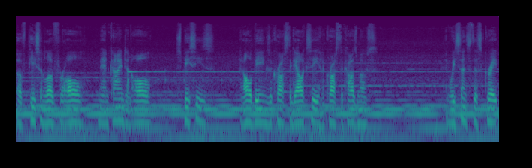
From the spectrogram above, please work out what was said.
of peace and love for all mankind and all species and all beings across the galaxy and across the cosmos. And we sense this great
